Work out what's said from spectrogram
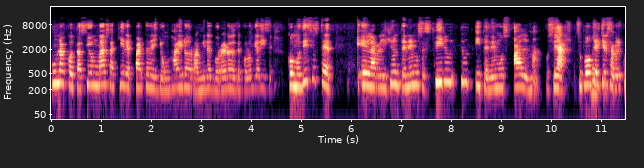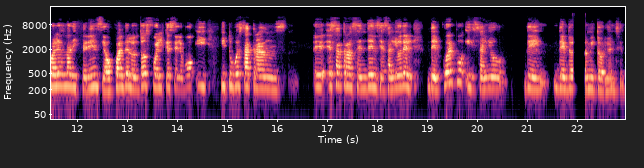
una acotación más aquí de parte de John Jairo Ramírez Borrero desde Colombia, dice, como dice usted, en la religión tenemos espíritu y tenemos alma. O sea, supongo que él quiere saber cuál es la diferencia o cuál de los dos fue el que se elevó y, y tuvo esta trans, eh, esa trascendencia, salió del, del cuerpo y salió de, del dormitorio en sí.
